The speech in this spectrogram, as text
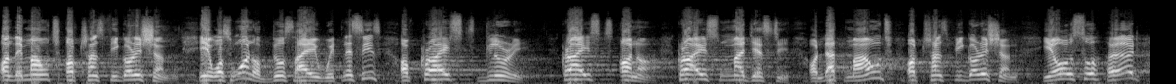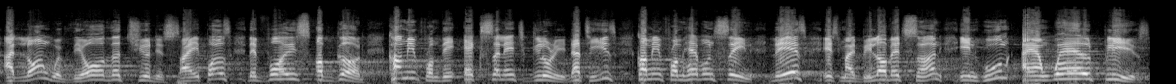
on the Mount of Transfiguration. He was one of those eyewitnesses of Christ's glory. Christ's honor, Christ's majesty on that mount of transfiguration. He also heard, along with the other two disciples, the voice of God coming from the excellent glory. That is, coming from heaven saying, This is my beloved son in whom I am well pleased.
